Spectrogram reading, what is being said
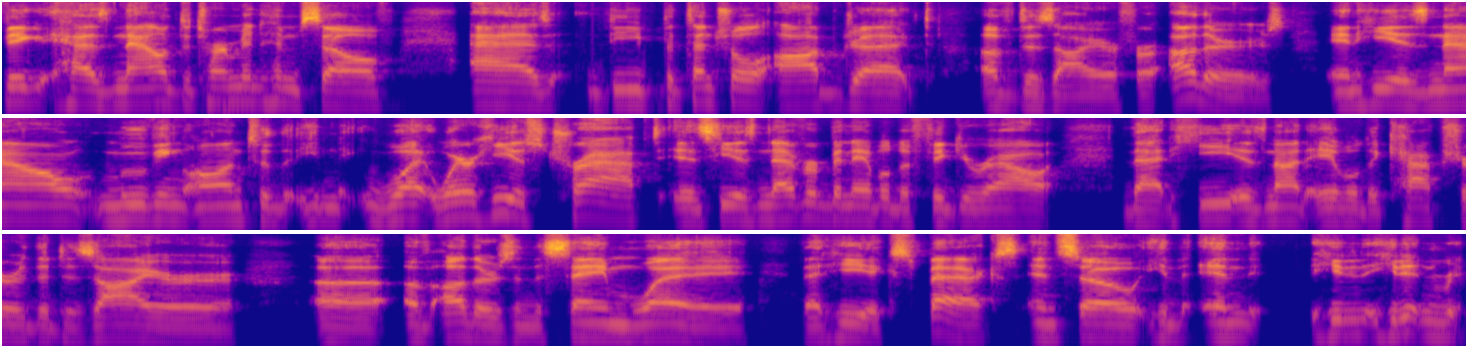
fig- has now determined himself as the potential object of desire for others and he is now moving on to the, what where he is trapped is he has never been able to figure out that he is not able to capture the desire uh, of others in the same way that he expects and so he, and he he didn't re-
